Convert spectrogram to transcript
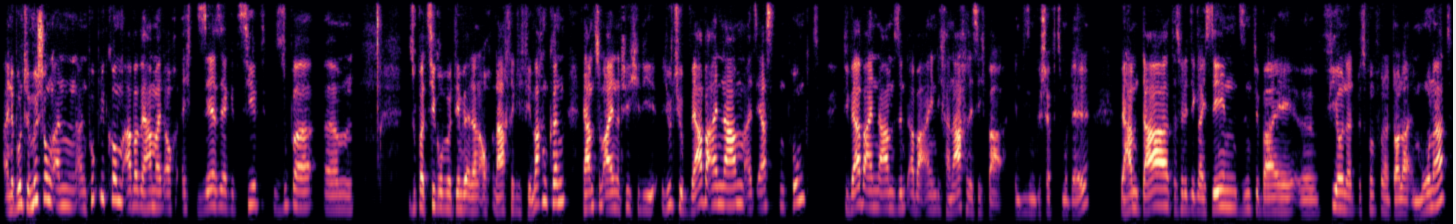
eine bunte Mischung an, an Publikum, aber wir haben halt auch echt sehr, sehr gezielt super, ähm, super Zielgruppe, mit denen wir dann auch nachträglich viel machen können. Wir haben zum einen natürlich hier die YouTube-Werbeeinnahmen als ersten Punkt. Die Werbeeinnahmen sind aber eigentlich vernachlässigbar in diesem Geschäftsmodell. Wir haben da, das werdet ihr gleich sehen, sind wir bei äh, 400 bis 500 Dollar im Monat.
